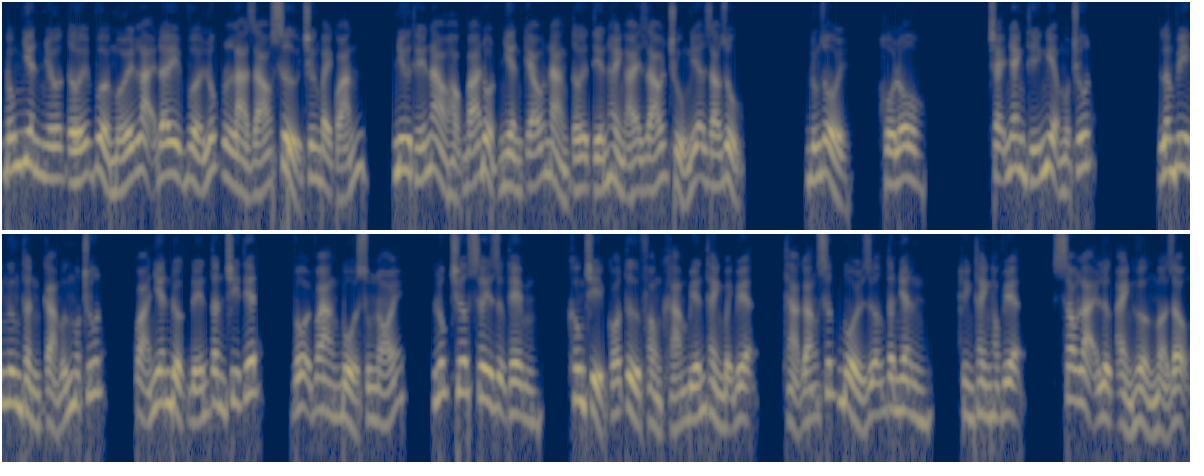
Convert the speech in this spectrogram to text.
Đống nhiên nhớ tới vừa mới lại đây vừa lúc là giáo sử trưng bày quán, như thế nào học bá đột nhiên kéo nàng tới tiến hành ái giáo chủ nghĩa giáo dục. Đúng rồi, hồ lô. Chạy nhanh thí nghiệm một chút. Lâm Vi ngưng thần cảm ứng một chút, quả nhiên được đến tân chi tiết, vội vàng bổ sung nói, lúc trước xây dựng thêm, không chỉ có từ phòng khám biến thành bệnh viện, thả gắng sức bồi dưỡng tân nhân, hình thành học viện, sau lại lực ảnh hưởng mở rộng,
